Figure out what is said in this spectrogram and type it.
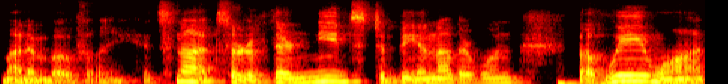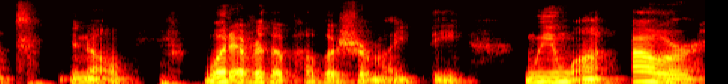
Madame Bovary. It's not sort of there needs to be another one, but we want, you know, whatever the publisher might be, we want our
